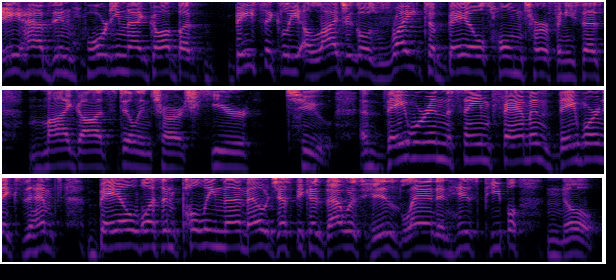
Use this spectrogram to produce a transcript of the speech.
Ahab's importing that God, but basically Elijah goes right to Baal's home turf and he says, My God's still in charge here too. And they were in the same famine. They weren't exempt. Baal wasn't pulling them out just because that was his land and his people. No.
